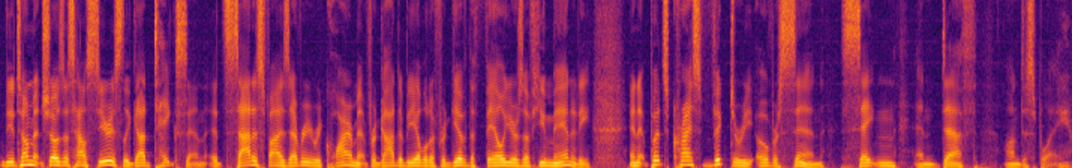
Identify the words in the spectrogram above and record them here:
The atonement shows us how seriously God takes sin. It satisfies every requirement for God to be able to forgive the failures of humanity. And it puts Christ's victory over sin, Satan, and death on display.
